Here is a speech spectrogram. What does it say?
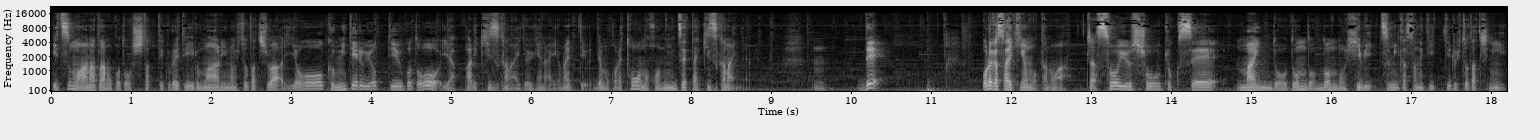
いつもあなたのことを慕ってくれている周りの人たちはよーく見てるよっていうことをやっぱり気づかないといけないよねっていう。でもこれ当の本人絶対気づかないんだよ。うん。で、俺が最近思ったのは、じゃあそういう消極性マインドをどんどんどんどん日々積み重ねていってる人たちに、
